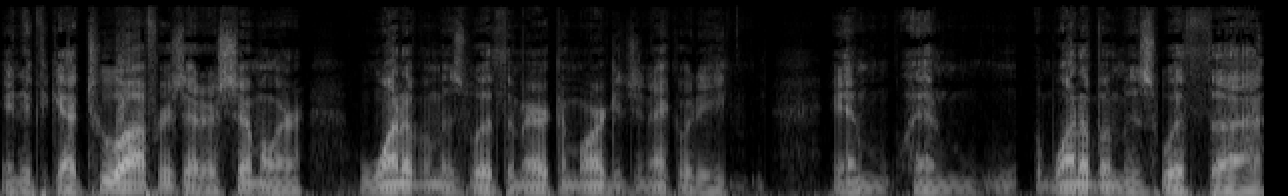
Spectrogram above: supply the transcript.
And if you got two offers that are similar, one of them is with American Mortgage and Equity, and and one of them is with uh,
